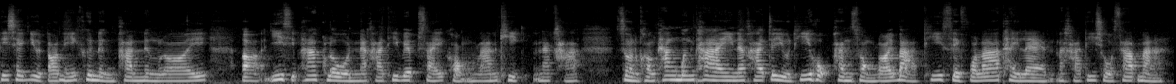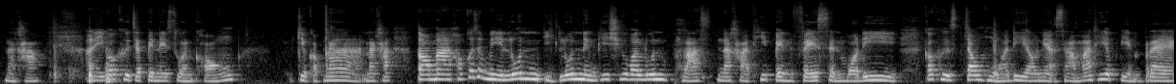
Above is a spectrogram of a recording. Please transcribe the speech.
ที่เช็คอยู่ตอนนี้คือ 1,125 โคลนนะคะ ที่เว็บไซต์ของร้านคิกนะคะ ส่วนของทางเมืองไทยนะคะ จะอยู่ที่ 6,200 บาทที่เซฟ o ล่าไทยแลนด์นะคะ ที่โชว์ทราบมานะคะ อันนี้ก็คือจะเป็นในส่วนของ เกี่ยวกับหน้านะคะ ต่อมาเขาก็จะมีรุ่นอีกรุ่นหนึ่งที่ชื่อว่ารุ่น plus นะคะ ที่เป็น face and body ก็คือเจ้าหัวเดียวเนี่ย สามารถที่จะเปลี่ยนแปลง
